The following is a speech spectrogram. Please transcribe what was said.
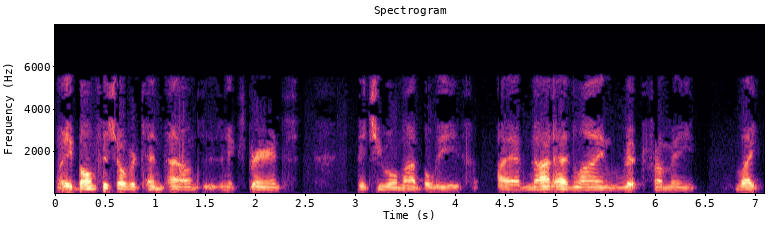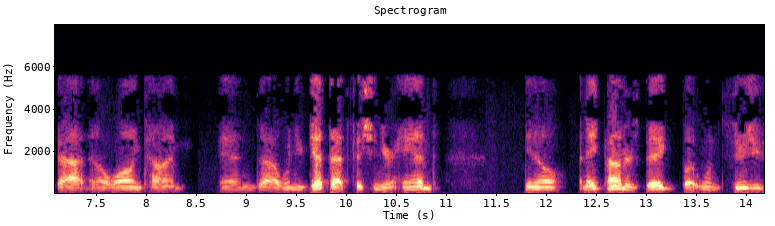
But a bonefish over 10 pounds is an experience that you will not believe. I have not had line ripped from me like that in a long time. And uh, when you get that fish in your hand, you know, an eight pounder is big, but when as soon as you,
